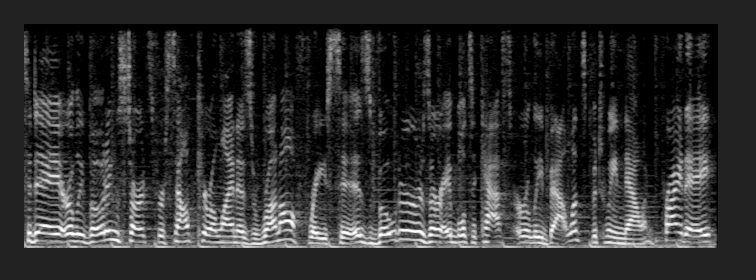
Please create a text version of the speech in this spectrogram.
Today, early voting starts for South Carolina's runoff races. Voters are able to cast early ballots between now and Friday.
